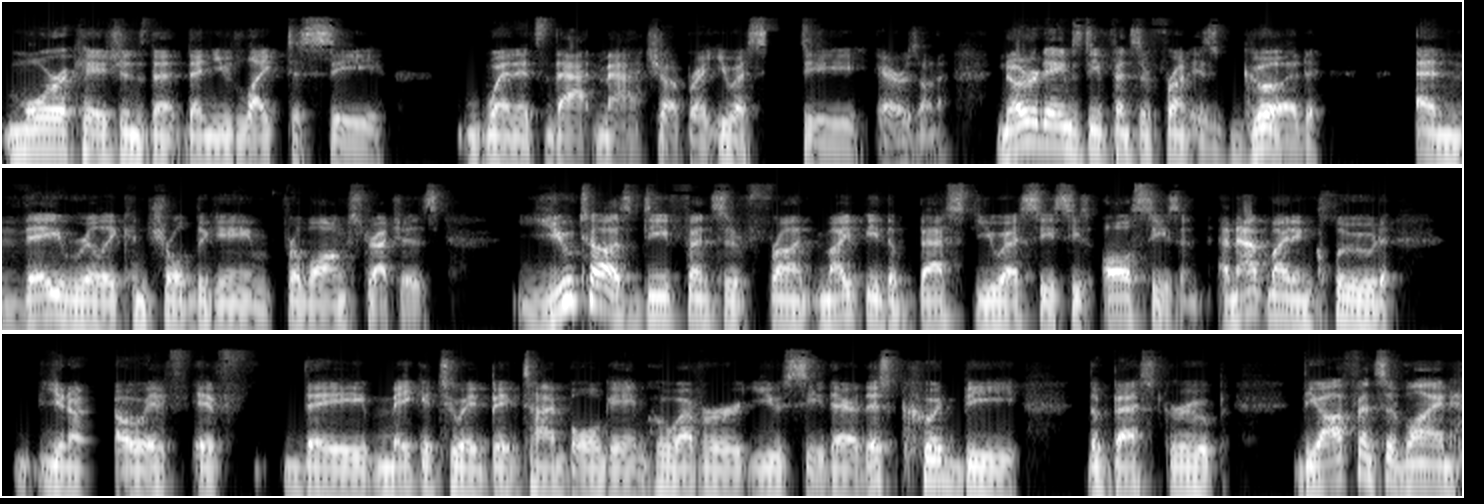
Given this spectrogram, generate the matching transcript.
more occasions than, than you'd like to see when it's that matchup, right? USC, Arizona. Notre Dame's defensive front is good, and they really controlled the game for long stretches. Utah's defensive front might be the best USC sees all season, and that might include, you know, if if they make it to a big time bowl game, whoever you see there, this could be the best group. The offensive line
